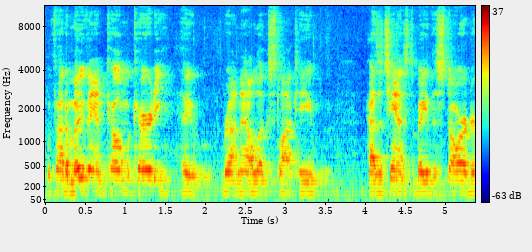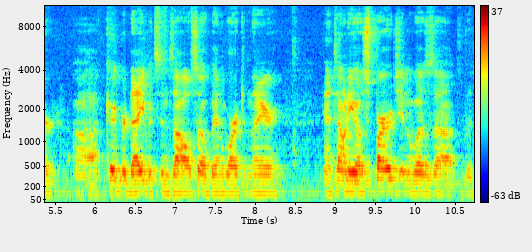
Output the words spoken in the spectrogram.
we've had a move in Cole McCurdy, who right now looks like he has a chance to be the starter. Uh, Cooper Davidson's also been working there. Antonio Spurgeon was uh, the,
